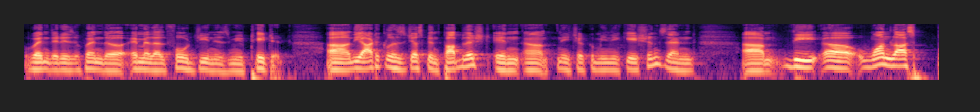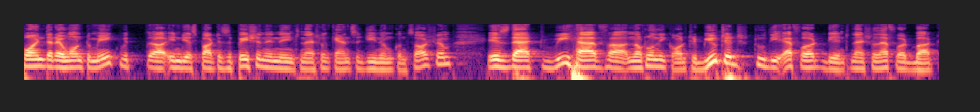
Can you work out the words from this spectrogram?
when there is when the MLL4 gene is mutated. Uh, the article has just been published in uh, Nature Communications, and Um, the uh, one last point that I want to make with uh, India's participation in the International Cancer Genome Consortium is that we have uh, not only contributed to the effort, the international effort, but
